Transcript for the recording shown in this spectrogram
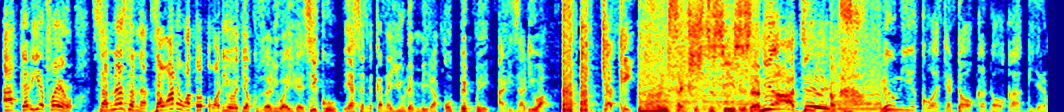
Angalia file. Sana sana za wale watoto walioja kuzaliwa ile siku yasemekana yule miracle baby alizaliwa cheki infectious diseases are ni aje leo niye kwaja doka doka nginya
